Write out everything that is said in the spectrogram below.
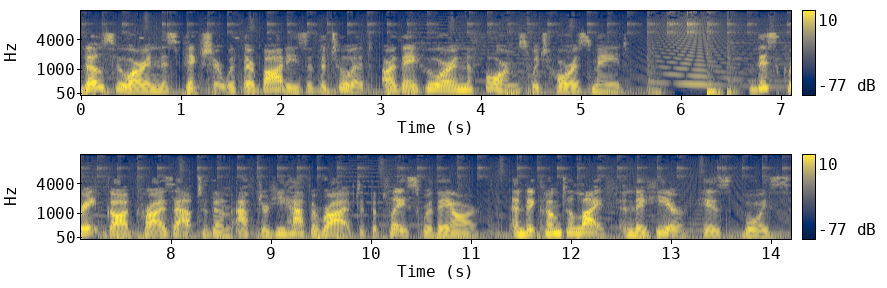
Those who are in this picture with their bodies of the Tuat are they who are in the forms which Horus made. This great God cries out to them after he hath arrived at the place where they are, and they come to life and they hear his voice.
